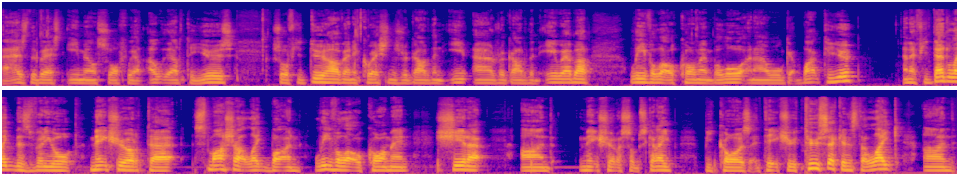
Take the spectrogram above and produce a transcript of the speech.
it is the best email software out there to use so if you do have any questions regarding uh, regarding Aweber leave a little comment below and I will get back to you and if you did like this video make sure to smash that like button leave a little comment share it and make sure to subscribe because it takes you two seconds to like and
